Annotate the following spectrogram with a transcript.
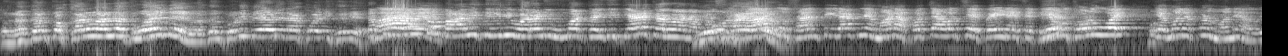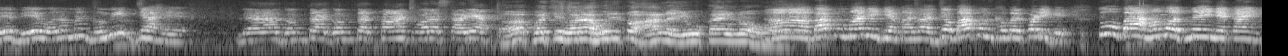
તો લગ્ન તો કરવાના જ હોય ને. લગ્ન થોડી બેડી રાખવાની ઘરે. તમારે તો બાવીસ તેવી વર્ષની ઉંમર થઈ ગઈ. ક્યારે કરવાના એવું? થાય. બાપુ શાંતિ રાખને. મારા પચાસ વર્ષે પૈણે છે. એવું થોડું હોય કે મને પણ મને હવે બે વર્ષમાં ગમી જ જાહે. ગમતા ગમતા પાંચ વર્ષ કાઢ્યા. હા પછી વરાહુરી તો હાલે એવું કાંઈ ન હોય. હા બાપુ માની ગયા મારી વાત જો બાપુને ખબર પડી ગઈ. તું બા હમજ નહીં ને કાંઈ.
